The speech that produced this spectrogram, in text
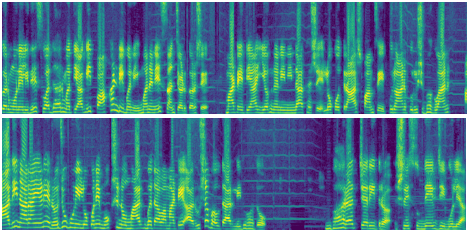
કર્મોને લીધે સ્વધર્મ ત્યાગી પાખંડી બની મનને સંચળ કરશે. માટે ત્યાં યજ્ઞની નિંદા થશે. લોકો ત્રાસ પામશે. પુરાણ પુરુષ ભગવાન આદિ નારાયણે રજોગુણી લોકોને મોક્ષનો માર્ગ બતાવવા માટે આ ઋષભ અવતાર લીધો હતો. ભરત ચરિત્ર. શ્રી સુખદેવજી બોલ્યા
